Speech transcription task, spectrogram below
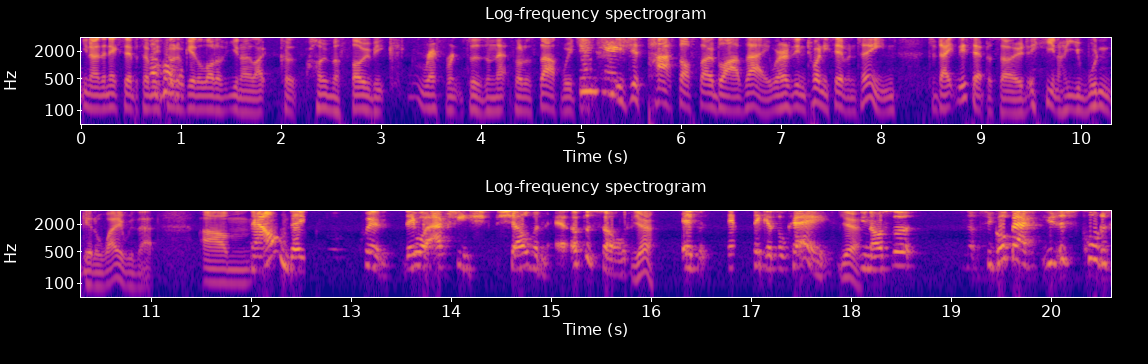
you know, the next episode we sort of get a lot of you know like kind of homophobic references and that sort of stuff, which is, Mhm. is just passed off so blasé. Whereas in 2017, to date this episode, you know, you wouldn't get away with that. Um, Now they quit. They will actually sh- shelve an episode yeah. if they think it's okay. Yeah. You know, so you know, to go back, you- it's cool to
